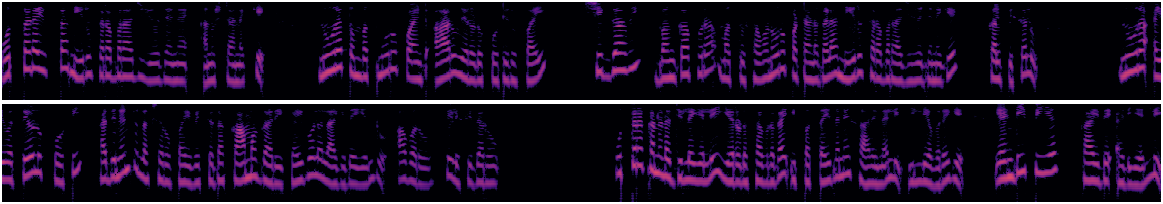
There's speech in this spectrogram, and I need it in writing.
ಒತ್ತಡಯುಕ್ತ ನೀರು ಸರಬರಾಜು ಯೋಜನೆ ಅನುಷ್ಠಾನಕ್ಕೆ ನೂರ ತೊಂಬತ್ಮೂರು ಪಾಯಿಂಟ್ ಆರು ಎರಡು ಕೋಟಿ ರೂಪಾಯಿ ಶಿಗ್ಗಾವಿ, ಬಂಕಾಪುರ ಮತ್ತು ಸವಣೂರು ಪಟ್ಟಣಗಳ ನೀರು ಸರಬರಾಜು ಯೋಜನೆಗೆ ಕಲ್ಪಿಸಲು ನೂರ ಐವತ್ತೇಳು ಕೋಟಿ ಹದಿನೆಂಟು ಲಕ್ಷ ರೂಪಾಯಿ ವೆಚ್ಚದ ಕಾಮಗಾರಿ ಕೈಗೊಳ್ಳಲಾಗಿದೆ ಎಂದು ಅವರು ತಿಳಿಸಿದರು. ಉತ್ತರ ಕನ್ನಡ ಜಿಲ್ಲೆಯಲ್ಲಿ ಎರಡು ಸಾವಿರದ ಇಪ್ಪತ್ತೈದನೇ ಸಾಲಿನಲ್ಲಿ ಇಲ್ಲಿಯವರೆಗೆ ಎನ್ಡಿಪಿಎಸ್ ಕಾಯ್ದೆ ಅಡಿಯಲ್ಲಿ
